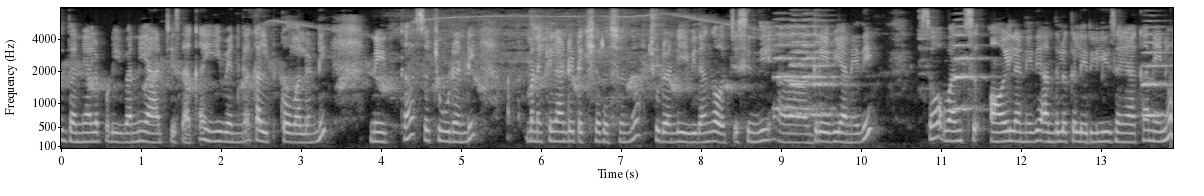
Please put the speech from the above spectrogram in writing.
సో ధనియాల పొడి ఇవన్నీ యాడ్ చేశాక ఈవెన్గా కలుపుకోవాలండి. నీట్గా సో చూడండి మనకి ఎలాంటి టెక్స్చర్ వస్తుందో చూడండి ఈ విధంగా వచ్చేసింది గ్రేవీ అనేది. సో వన్స్ ఆయిల్ అనేది అందులోకి రిలీజ్ అయ్యాక నేను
